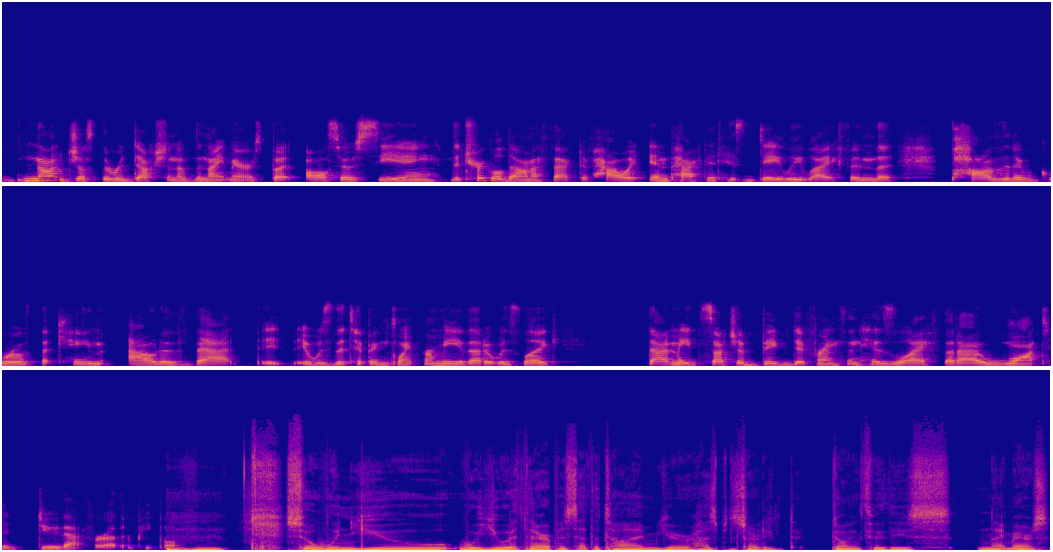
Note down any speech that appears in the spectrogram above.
not just the reduction of the nightmares, but also seeing the trickle down effect of how it impacted his daily life and the positive growth that came out of that. It, it was the tipping point for me that it was like, that made such a big difference in his life that I want to do that for other people. Mm-hmm. So, when you were you a therapist at the time your husband started going through these nightmares?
